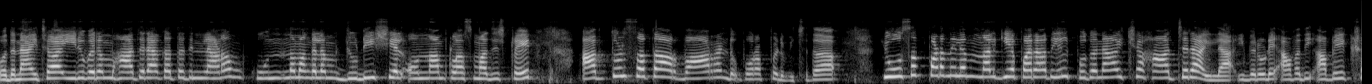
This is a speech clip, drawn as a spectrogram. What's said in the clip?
ബുധനാഴ്ച ഇരുവരും ഹാജരാകാത്തതിനാലാണ് കുന്നമംഗലം ജുഡീഷ്യൽ ഒന്നാം class magistrate Abdul Sattar warrant പുറപ്പെടുവിച്ചത്. യൂസഫ് പടനിലം നൽകിയ പരാതിയിൽ ബുധനാഴ്ച ഹാജരായില്ല. ഇവരുടെ അവധി അപേക്ഷ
